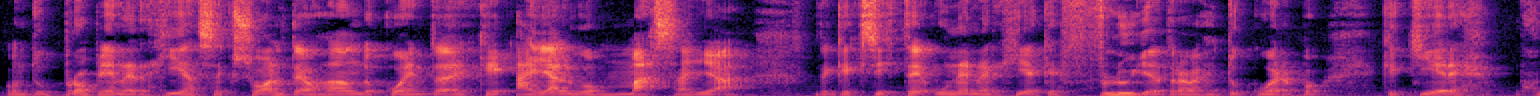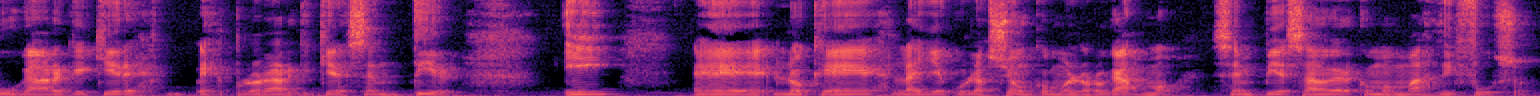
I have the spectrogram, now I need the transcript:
con tu propia energía sexual, te vas dando cuenta de que hay algo más allá, de que existe una energía que fluye a través de tu cuerpo, que quieres jugar, que quieres explorar, que quieres sentir. Y eh, lo que es la eyaculación como el orgasmo se empieza a ver como más difuso.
